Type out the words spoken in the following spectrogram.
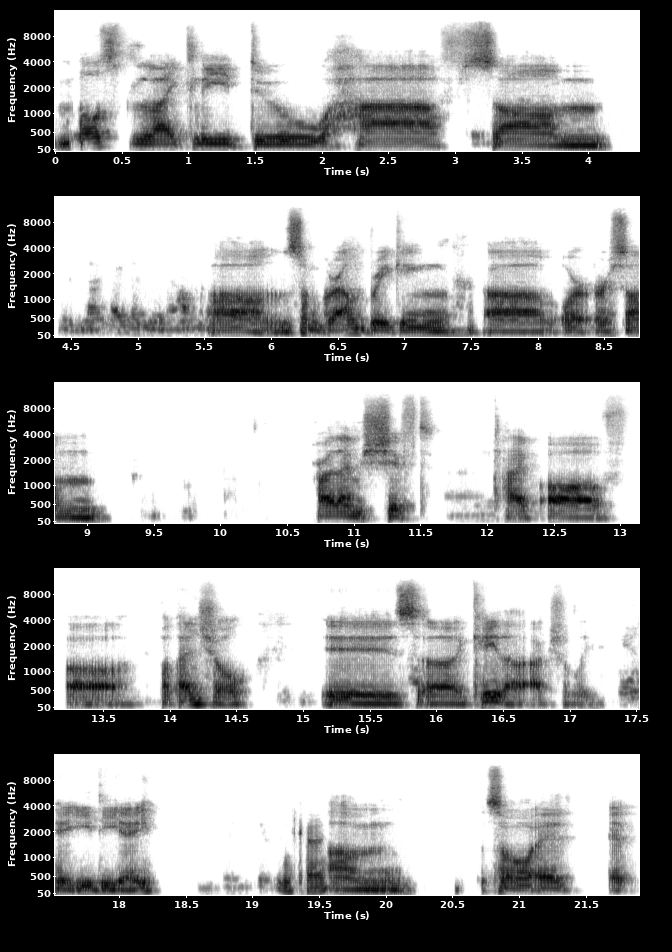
most likely to have some uh, some groundbreaking uh, or, or some paradigm shift type of uh, potential is uh, KEDA actually K E D A. Okay. Um, so it, it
